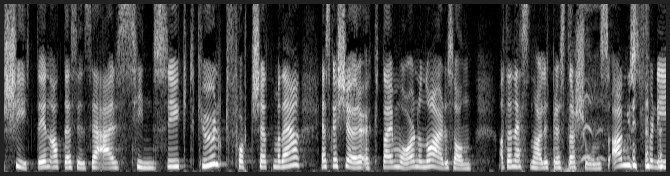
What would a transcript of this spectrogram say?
skyte inn at det syns jeg er sinnssykt kult. Fortsett med det. Jeg skal kjøre økta i morgen, og nå er det sånn at jeg nesten har litt prestasjonsangst. fordi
